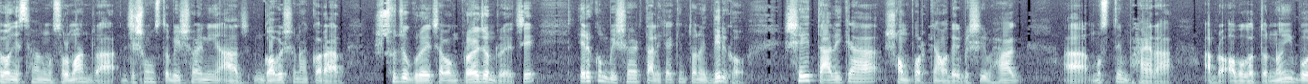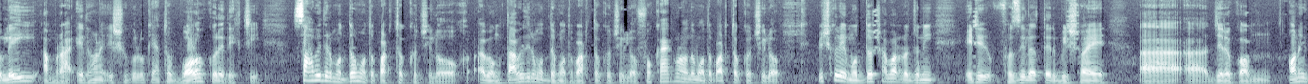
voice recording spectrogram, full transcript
এবং ইসলাম মুসলমানরা যে সমস্ত বিষয় নিয়ে আজ গবেষণা করার সুযোগ রয়েছে এবং প্রয়োজন রয়েছে, এরকম বিষয়ের তালিকা কিন্তু অনেক দীর্ঘ। সেই তালিকা সম্পর্কে আমাদের বেশিরভাগ মুসলিম ভাইয়েরা আমরা অবগত নই বলেই আমরা এ ধরনের ইস্যুগুলোকে এত বড় করে দেখছি। সাহাবিদের মধ্যেও মতো পার্থক্য ছিল এবং তাবিদের মধ্যে মতো পার্থক্য ছিল ফোকায়কের মধ্যে মতো পার্থক্য ছিল। বিশেষ করে এই মধ্য রজনী, এটির ফজিলতের বিষয়ে যেরকম অনেক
